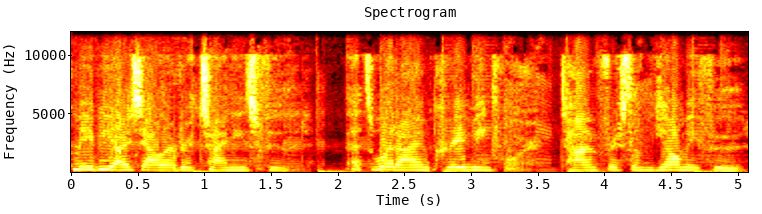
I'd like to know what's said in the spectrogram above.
Maybe I shall order Chinese food. That's what I am craving for. Time for some yummy food.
